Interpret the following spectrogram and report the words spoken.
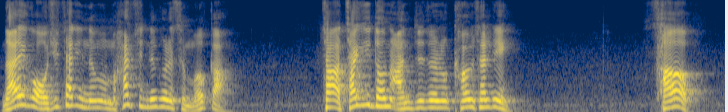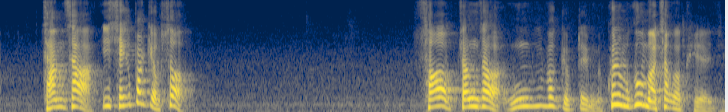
나이가 50살이 넘으면 할 수 있는 것은 뭘까? 자 자기 돈 안 들이는 카운셀링 사업 장사 이 세 개밖에 없어. 사업 장사 이밖에 없다 그러면 그거 맞춰갖고 해야지.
